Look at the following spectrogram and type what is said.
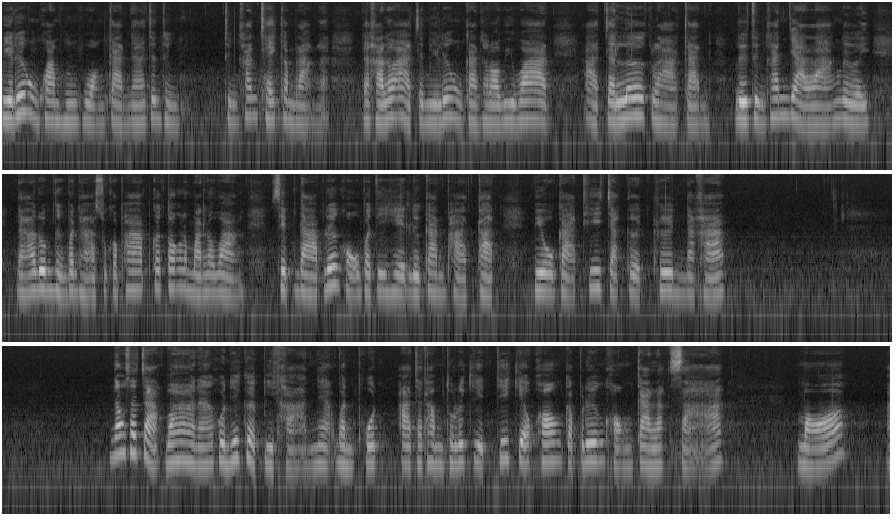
มีเรื่องของความหึงหวงกันนะ จนถึง ถึงขั้นใช้กำลังอะนะคะแล้วอาจจะมีเรื่องของการทะเลาะวิวาท อาจจะเลิกลากัน หรือถึงขั้นหย่าร้างเลยนะคะรวมถึงปัญหาสุขภาพก็ต้องระมัดระวังสิบดาบเรื่องของอุบัติเหตุ หรือการผ่าตัดมีโอกาสที่จะเกิดขึ้นนะคะนอกจากว่านะคนที่เกิดปีขานเนี่ยวันพุธอาจจะทำธุรกิจที่เกี่ยวข้องกับเรื่องของการรักษา หมออ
